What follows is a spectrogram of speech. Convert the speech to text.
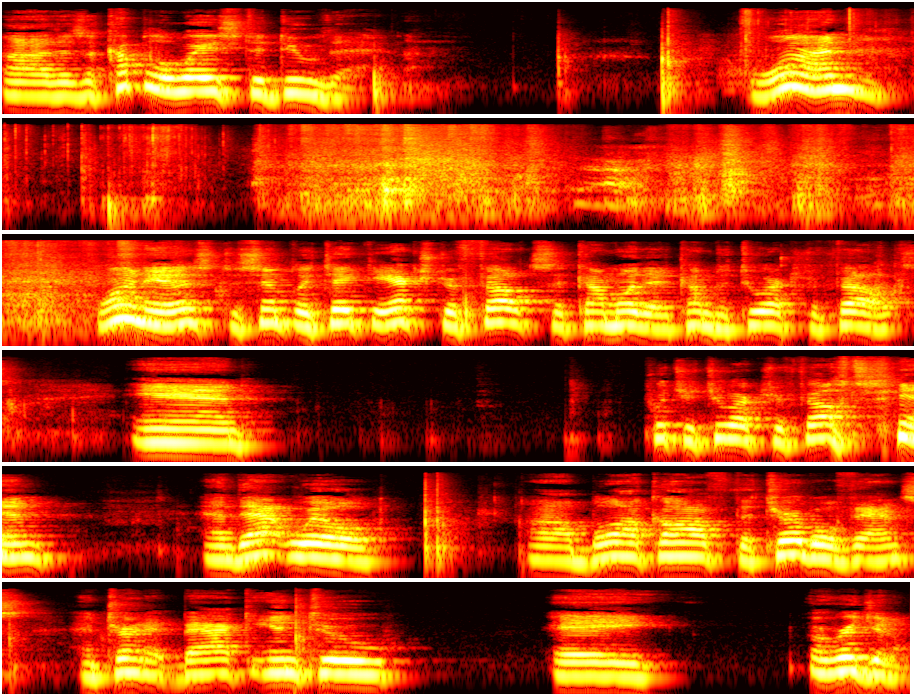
uh, there's a couple of ways to do that. One, one is to simply take the extra felts that come with it. It comes with two extra felts, and put your two extra felts in, and that will uh, block off the turbo vents and turn it back into a original.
